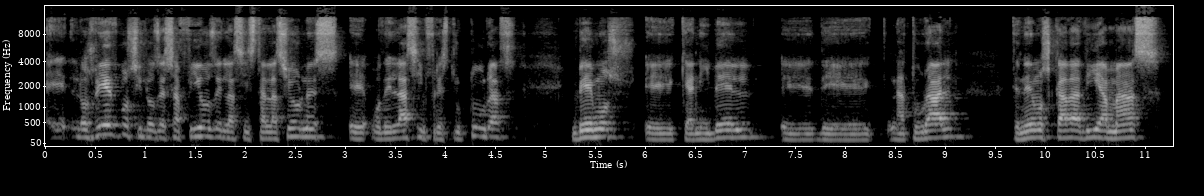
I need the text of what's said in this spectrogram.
eh, los riesgos y los desafíos de las instalaciones eh, o de las infraestructuras, vemos que a nivel de natural tenemos cada día más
